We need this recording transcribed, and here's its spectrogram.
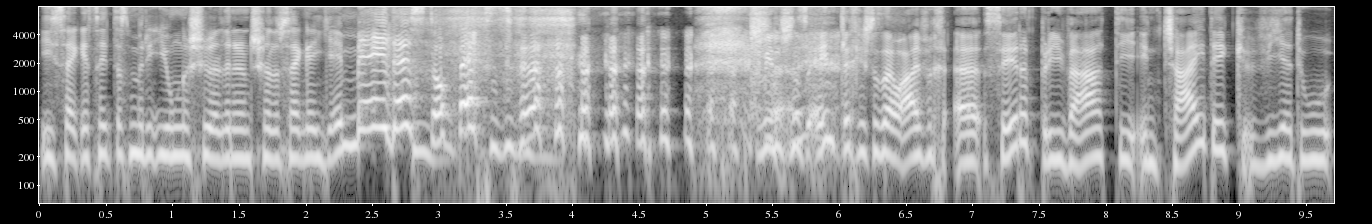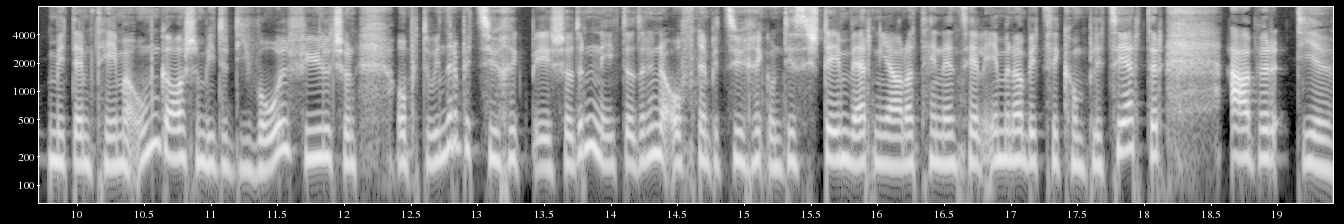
ich sage jetzt nicht, dass wir jungen Schülerinnen und Schüler sagen, je mehr, desto besser. Weil schlussendlich ist das auch einfach eine sehr private Entscheidung, wie du mit dem Thema umgehst und wie du dich wohlfühlst und ob du in einer Beziehung bist oder nicht oder in einer offenen Beziehung. Und die Systeme werden ja noch tendenziell immer noch ein bisschen komplizierter. Aber die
